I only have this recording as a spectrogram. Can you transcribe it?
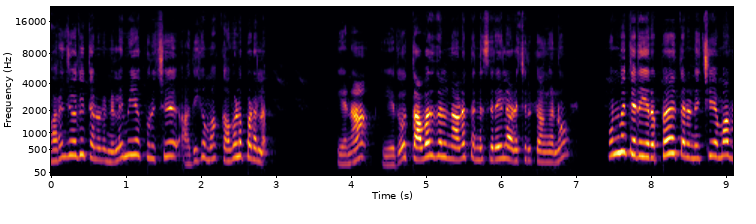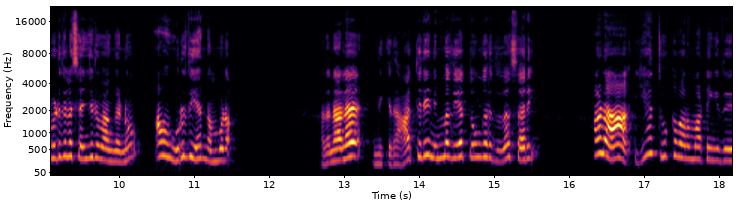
பரஞ்சோதி தன்னோட நிலைமையை குறித்து அதிகமாக கவலைப்படலை. ஏன்னா ஏதோ தவறுதல்னால தன்னை சிறையில் அடைச்சிருக்காங்கன்னு உண்மை தெரிகிறப்ப தன்னை நிச்சயமாக விடுதலை செஞ்சுடுவாங்கன்னு அவன் உறுதியாக நம்பினான். அதனால் இன்னைக்கு ராத்திரி நிம்மதியாக தூங்குறது தான் சரி. ஆனால் ஏன் தூக்கம் வர மாட்டேங்குது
